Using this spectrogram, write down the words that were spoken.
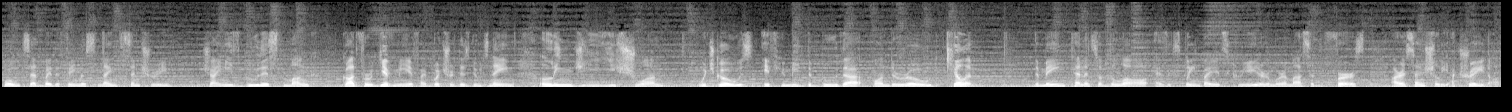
quote said by the famous 9th century Chinese Buddhist monk God forgive me if I butcher this dude's name, Linji Yixuan, which goes, if you meet the Buddha on the road, kill him. The main tenets of the law, as explained by its creator Muramasa I, are essentially a trade-off.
